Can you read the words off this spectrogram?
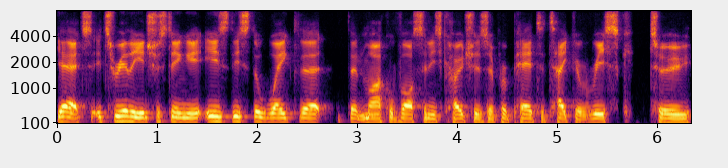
yeah it's it's really interesting is this the week that that Michael Voss and his coaches are prepared to take a risk to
